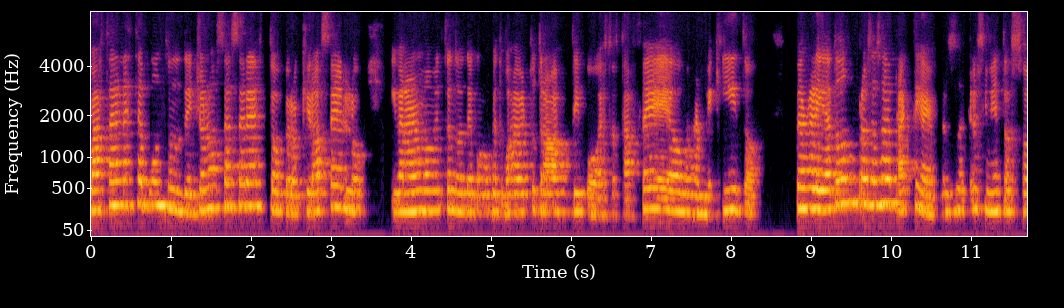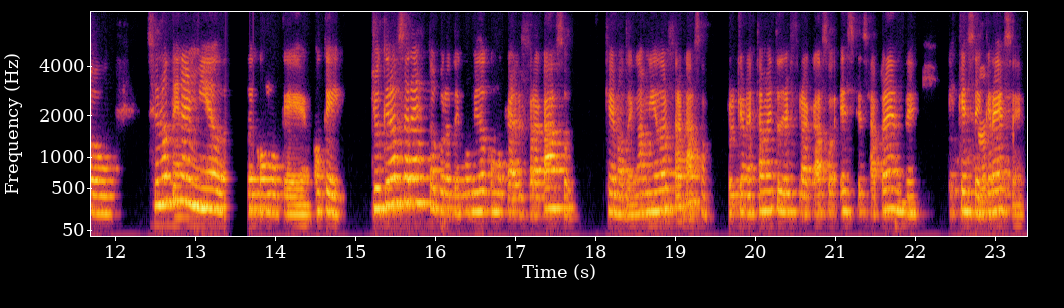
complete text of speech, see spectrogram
va a estar en este punto donde yo no sé hacer esto, pero quiero hacerlo, y van a haber un momento en donde como que tú vas a ver tu trabajo tipo, esto está feo, mejor me quito, pero en realidad todo es un proceso de práctica y un proceso de crecimiento, so, si uno tiene miedo de como que, ok, yo quiero hacer esto, pero tengo miedo como que al fracaso, que no tenga miedo al fracaso, porque honestamente del fracaso es que se aprende, es que se crece.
